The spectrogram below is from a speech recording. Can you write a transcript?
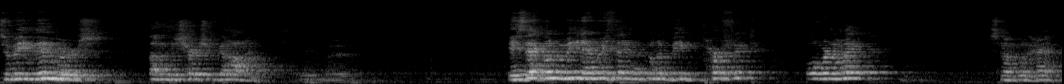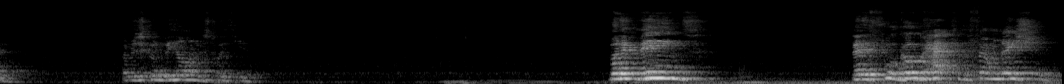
to be members of the church of God. Amen. Is that going to mean everything is going to be perfect overnight? It's not going to happen. I'm just going to be honest with you. But it means that if we'll go back to the foundation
